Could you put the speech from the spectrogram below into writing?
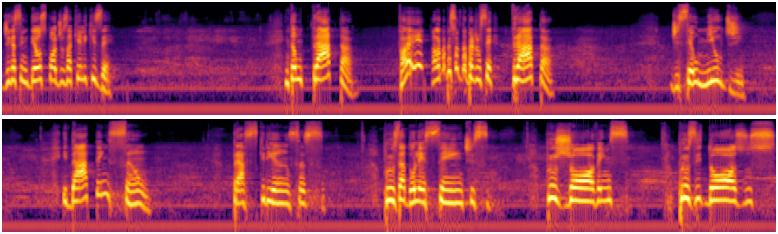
diga assim: Deus pode usar quem Ele quiser. Então trata, fala aí, fala para a pessoa que está perto de você, trata de ser humilde e dar atenção para as crianças, para os adolescentes, para os jovens, para os idosos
